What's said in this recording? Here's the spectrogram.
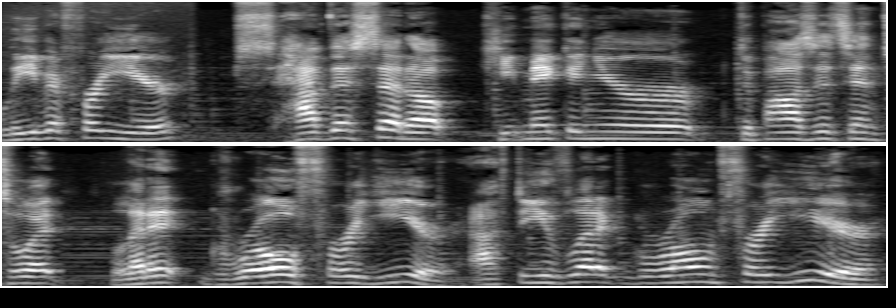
Leave it for a year. Have this set up. Keep making your deposits into it let it grow for a year. After you've let it grow for a year,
